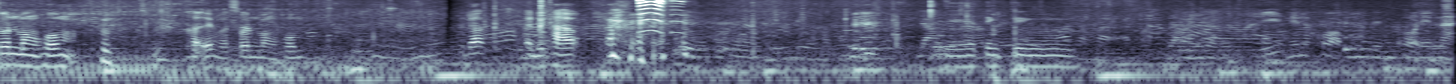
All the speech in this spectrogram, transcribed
ส้นมองผมเขาเอิ้นว่าส้นมองผมสวัสดีครับ เย้ตึงตึงเน้นขอบเน้นหัวเน้นหน้า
